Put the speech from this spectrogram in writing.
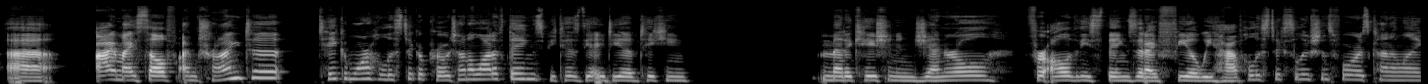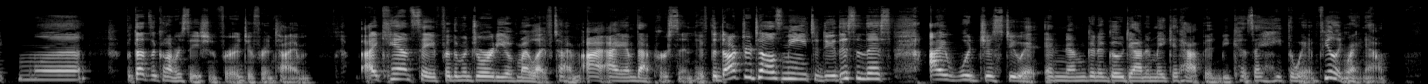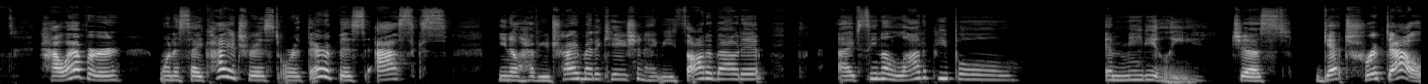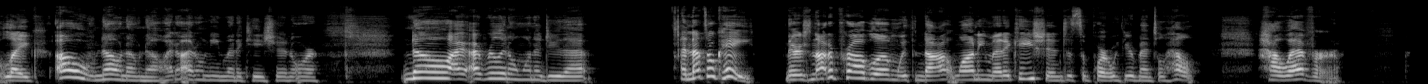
Uh, I myself, I'm trying to take a more holistic approach on a lot of things because the idea of taking medication in general for all of these things that I feel we have holistic solutions for is kind of like, Meh. but that's a conversation for a different time. I can't say for the majority of my lifetime, I, I am that person. If the doctor tells me to do this and this, I would just do it and I'm going to go down and make it happen because I hate the way I'm feeling right now. However, when a psychiatrist or a therapist asks, you know, have you tried medication? Have you thought about it? I've seen a lot of people immediately just get tripped out like, oh, no, no, no, I don't, I don't need medication or no, I, I really don't want to do that. And that's okay. There's not a problem with not wanting medication to support with your mental health. However,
